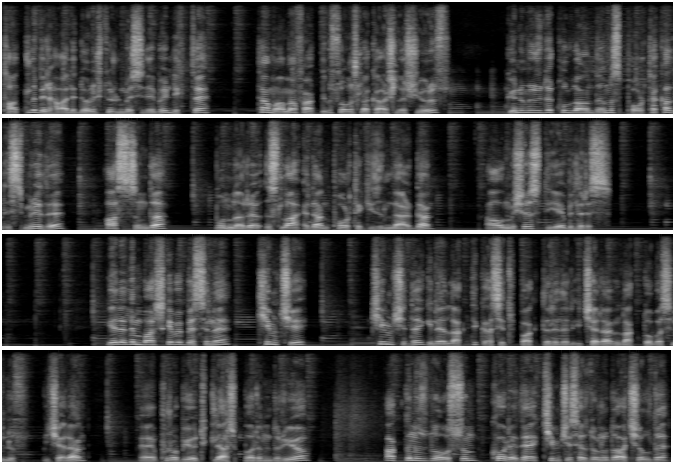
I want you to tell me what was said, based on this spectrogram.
tatlı bir hale dönüştürülmesiyle birlikte tamamen farklı bir sonuçla karşılaşıyoruz. Günümüzde kullandığımız portakal ismini de aslında bunları ıslah eden Portekizlilerden almışız diyebiliriz. Gelelim başka bir besine kimchi. Kimchi de yine laktik asit bakterileri içeren Lactobacillus içeren e, probiyotikler barındırıyor. Aklınızda olsun Kore'de kimchi sezonu da açıldı.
